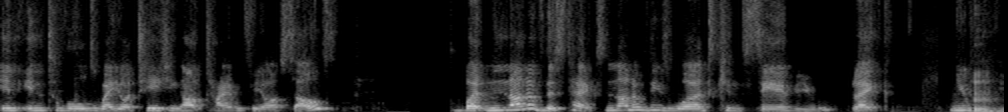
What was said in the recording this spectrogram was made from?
in intervals where you're taking out time for yourself. But none of this text none of these words can save you. Like you hmm.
